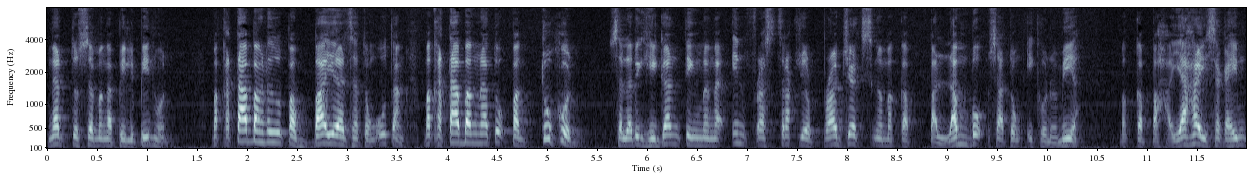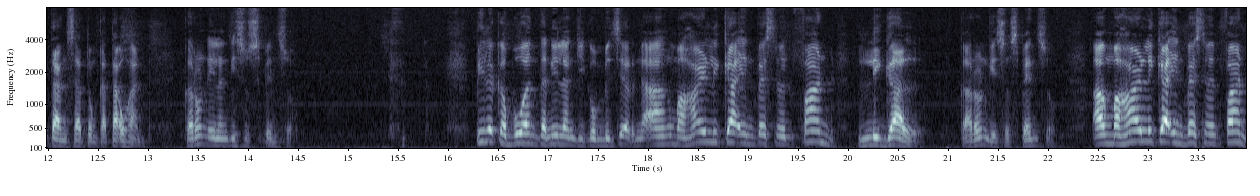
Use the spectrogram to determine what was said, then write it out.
ngadto sa mga Pilipinon makatabang nato pagbayad sa atong utang. Makatabang nato pagtukod sa labing higanting mga infrastructure projects nga makapalambo sa atong ekonomiya, makapahayahay sa kahimtang sa atong katauhan, karon ilang gisuspenso. Pila ka buwan ta nilang gikumbinser nga ang Maharlika Investment Fund legal. Karon gisuspenso. Ang Maharlika Investment Fund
